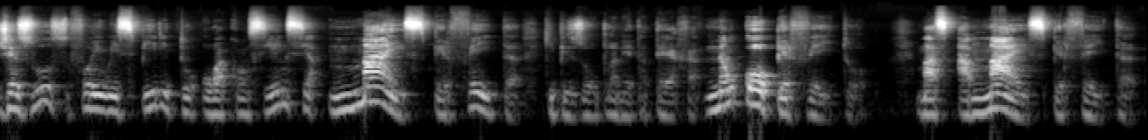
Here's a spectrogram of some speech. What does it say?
Jesus foi o espírito ou a consciência mais perfeita que pisou o planeta Terra, não o perfeito mas a mais perfeita.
